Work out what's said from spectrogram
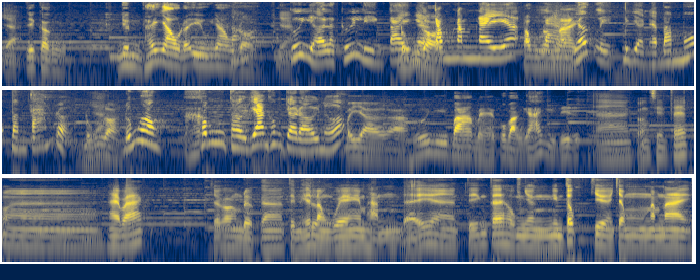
Dạ. Chỉ cần nhìn thấy nhau đã yêu nhau Đó. rồi Dạ. cưới vợ là cưới liền tay Đúng nha rồi. trong năm nay á Trong là năm nay. nhớt liền bây giờ là 31, 38 rồi đúng Dạ. rồi đúng không À. không thời gian không chờ đợi nữa bây giờ à, hứa với ba mẹ của bạn gái gì đi dạ con xin phép à, hai bác cho con được à, tìm hiểu lòng quen em hạnh để à, tiến tới hôn nhân nghiêm túc chưa trong năm nay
